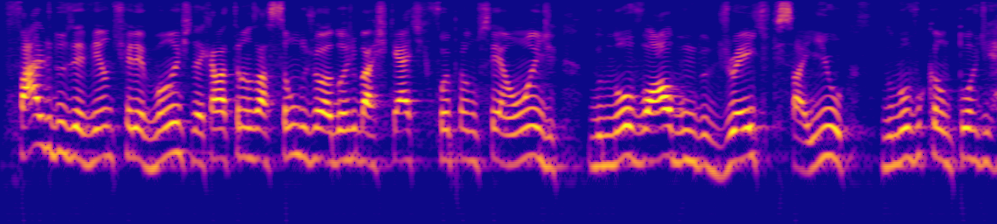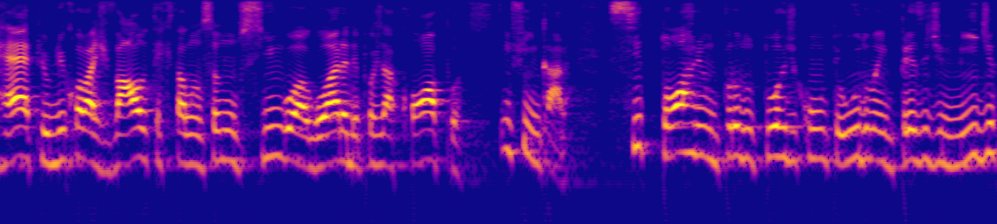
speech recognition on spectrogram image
Fale dos eventos relevantes, daquela transação do jogador de basquete que foi para não sei aonde, do novo álbum do Drake que saiu, do novo cantor de rap, o Nicolas Walter, que está lançando um single agora depois da Copa. Enfim, cara, se torne um produtor de conteúdo, uma empresa de mídia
